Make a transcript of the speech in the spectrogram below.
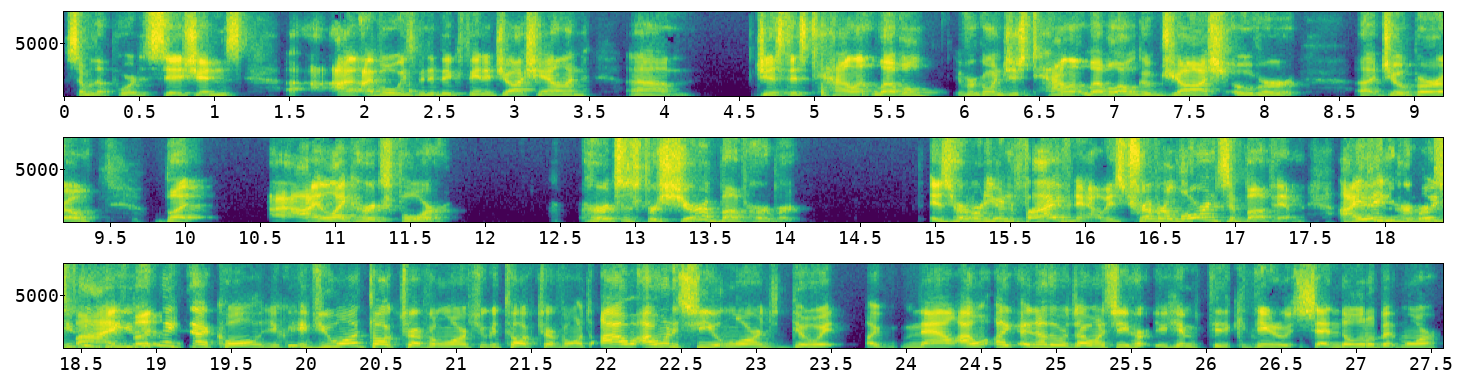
some of the poor decisions. I, have always been a big fan of Josh Allen. Um, just as talent level, if we're going just talent level, I'll go Josh over uh, Joe Burrow. But I, I like Hurts four. Hurts is for sure above Herbert. Is Herbert even five now? Is Trevor Lawrence above him? I yeah, think Herbert's you five. you but can make that call. You if you want to talk Trevor Lawrence, you could talk Trevor Lawrence. I, I want to see Lawrence do it like now. I like in other words, I want to see her, him to continue to ascend a little bit more.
